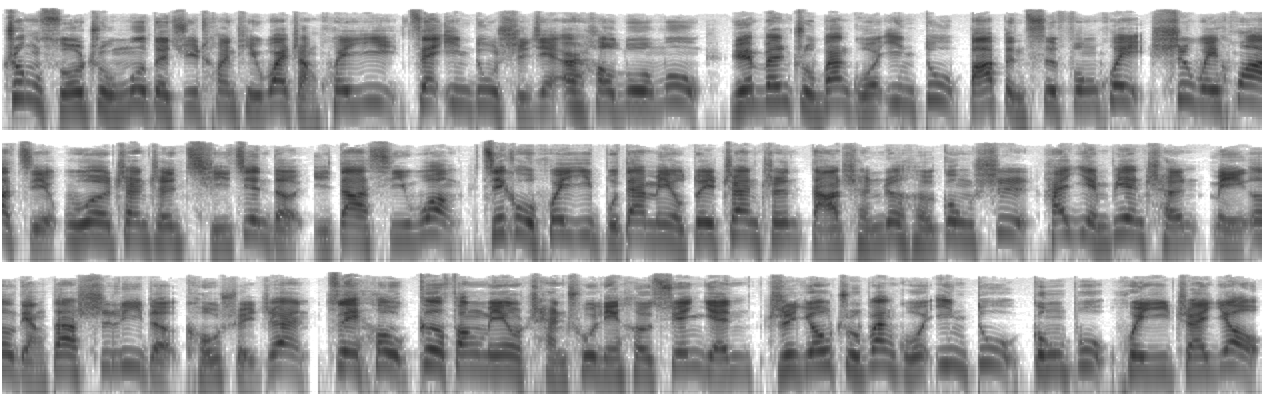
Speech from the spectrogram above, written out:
众所瞩目的 G20 外长会议在印度时间二号落幕。原本主办国印度把本次峰会视为化解乌俄战争旗舰的一大希望，结果会议不但没有对战争达成任何共识，还演变成美俄两大势力的口水战。最后各方没有产出联合宣言，只由主办国印度公布会议摘要。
